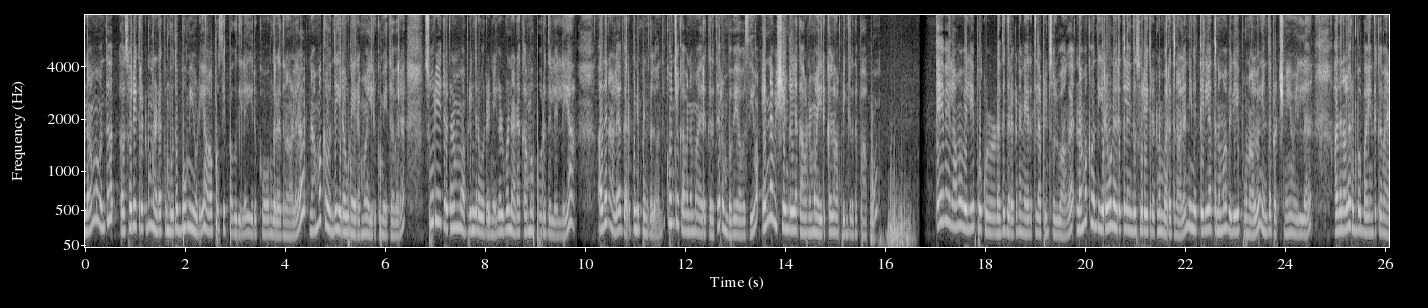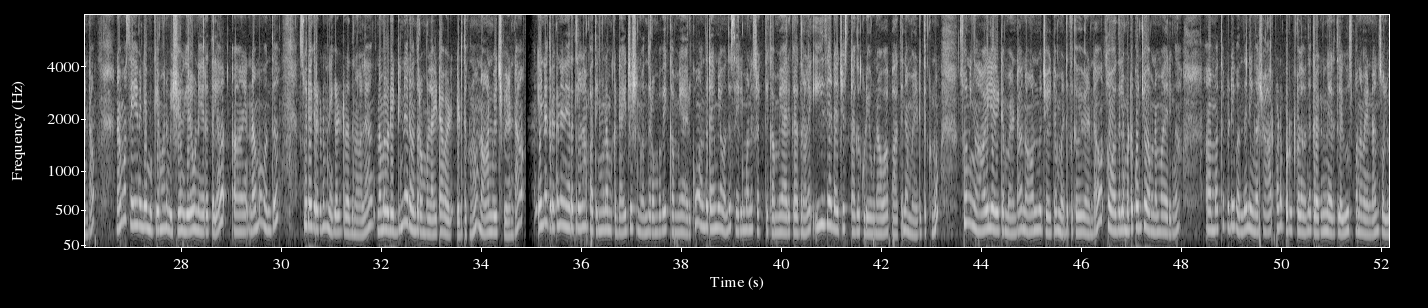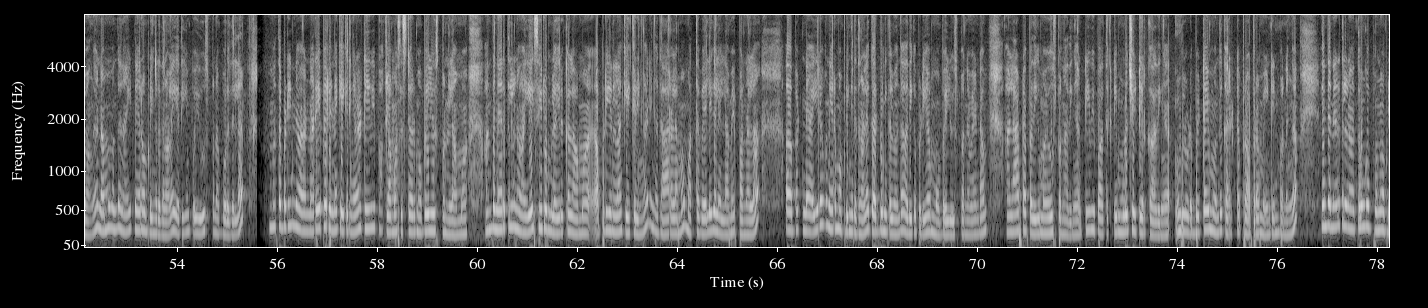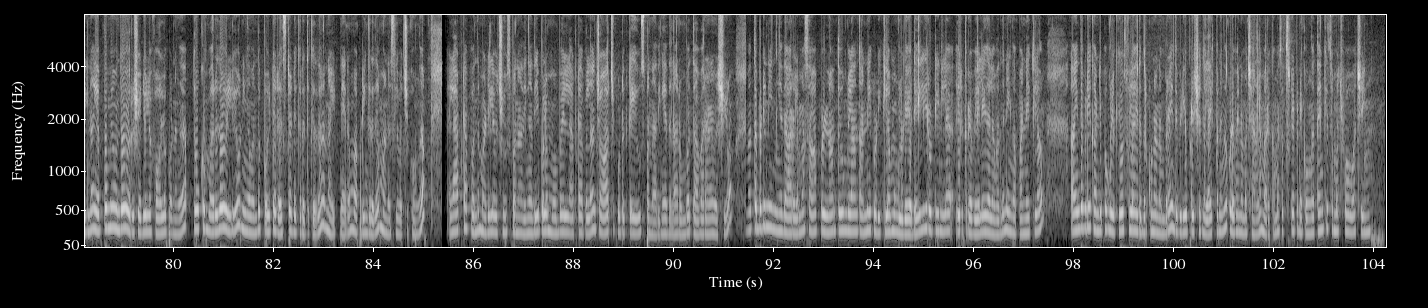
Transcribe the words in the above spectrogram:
நாம் வந்து சூரிய சூரிய கிரகணம் நடக்கும்போது பூமியுடைய ஆப்போசிட் பகுதியில் இருக்கோங்கிறதுனால நமக்கு வந்து இரவு நேரமாக இருக்குமே தவிர சூரிய கிரகணம் அப்படிங்கிற ஒரு நிகழ்வு நடக்காமல் போகிறதில்ல இல்லையா? அதனால் கர்ப்பிணி பெண்கள் வந்து கொஞ்சம் கவனமாக இருக்கிறது ரொம்பவே அவசியம். என்ன விஷயங்களில் கவனமாக இருக்கலாம் அப்படிங்கிறத பார்ப்போம். தேவையில்லாமல் வெளியே போகக்கூடாது கிரகண நேரத்தில் அப்படின்னு சொல்லுவாங்க. நமக்கு வந்து இரவு நேரத்தில் இந்த சூரிய கிரகணம் வரதுனால நீங்கள் தெரியாதனமாக வெளியே போனாலும் எந்த பிரச்சனையும் இல்லை. அதனால் ரொம்ப பயந்துக்க வேண்டாம். நம்ம செய்ய வேண்டிய முக்கியமான விஷயம் இரவு நேரத்தில் நம்ம வந்து சூரிய கிரகணம் நிகழ்கிறதுனால நம்மளுடைய டின்னர் வந்து ரொம்ப லைட்டாக எடுத்துக்கணும். நான்வெஜ் வேண்டாம். ஏன்னா கிரகண நேரத்துலலாம் பார்த்திங்கன்னா நமக்கு டைஜஷன் வந்து ரொம்பவே கம்மியாக இருக்கும். அந்த டைமில் வந்து செரிமான சக்தி கம்மியாக இருக்கிறதுனால ஈஸியாக டைஜஸ்ட் ஆகக்கூடிய உணவாக பார்த்து நம்ம எடுத்துக்கணும். ஸோ நீங்கள் ஆயிலி ஐட்டம் வேண்டாம் நான்வெஜ் ஐட்டம் எடுத்துக்கவே வேண்டாம். ஸோ அதில் மட்டும் கொஞ்சம் கவனமாக இருங்க. மற்றபடி வந்து நீங்கள் ஷார்ப்பான பொருட்களை வந்து கிரகண நேரத்தில் யூஸ் பண்ண வேண்டாம்னு சொல்லுவாங்க. நம்ம வந்து நைட் நேரம் அப்படிங்கிறதுனால எதையும் போய் யூஸ் பண்ண போகிறதில்ல மற்றபடி நான் நிறைய பேர் என்ன கேட்குறீங்கன்னா டிவி பார்க்கலாமா சிஸ்டர் மொபைல் யூஸ் பண்ணலாமா? அந்த நேரத்தில் நான் ஏசி ரூமில் இருக்கலாமா? அப்படின்லாம் கேட்குறீங்க நீங்கள் தாராளமாக மற்ற வேலைகள் எல்லாமே பண்ணலாம். பட் இரவு நேரம் அப்படிங்கிறதுனால கர்ப்பிணிகள் வந்து அதிகப்படியாக மொபைல் யூஸ் பண்ண வேண்டாம். லேப்டாப் அதிகமாக யூஸ் பண்ணாதீங்க. டிவி பார்த்துக்கிட்டே முழிச்சிக்கிட்டே இருக்காதீங்க. உங்களோட பெட் டைம் வந்து கரெக்டாக ப்ராப்பராக மெயின்டைன் பண்ணுங்கள் இந்த நேரத்தில் நான் தூங்க போகணும் அப்படின்னா எப்போவுமே வந்து ஒரு ஷெடியூலை ஃபாலோ பண்ணுங்கள் தூக்கம் வருதோ இல்லையோ நீங்கள் வந்து போயிட்டு ரெஸ்ட் எடுக்கிறதுக்கு தான் நைட் நேரம் அப்படிங்கிறத மனசில் வச்சுக்கோங்க. லேப்டாப் வந்து மடியில் வச்சு யூஸ் பண்ணாதீங்க. அதே போல் மொபைல் லேப்டாப் எல்லாம் சார்ஜ் போட்டுக்கிட்டே யூஸ் பண்ணாதீங்க. இதெல்லாம் ரொம்ப தவறான விஷயம். மற்றபடி நீங்கள் தாராளமாக சாப்பிட்லாம் தூங்கலாம் தண்ணி குடிக்கலாம். உங்களுடைய டெய்லி ரொட்டீனில் இருக்கிற வேலைகளை வந்து நீங்கள் பண்ணிக்கலாம். இந்த வீடியோ கண்டிப்பாக உங்களுக்கு யூஸ்ஃபுல்லாக இருந்திருக்கும் நான் நம்புறேன். இந்த வீடியோ பிடிச்சிருந்த லைக் பண்ணுங்கள் கூடவே நம்ம சேனலை மறக்காமல் சப்ஸ்கிரைப் பண்ணிக்கோங்க. தேங்க்யூ ஸோ மச் ஃபார் வாட்சிங்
